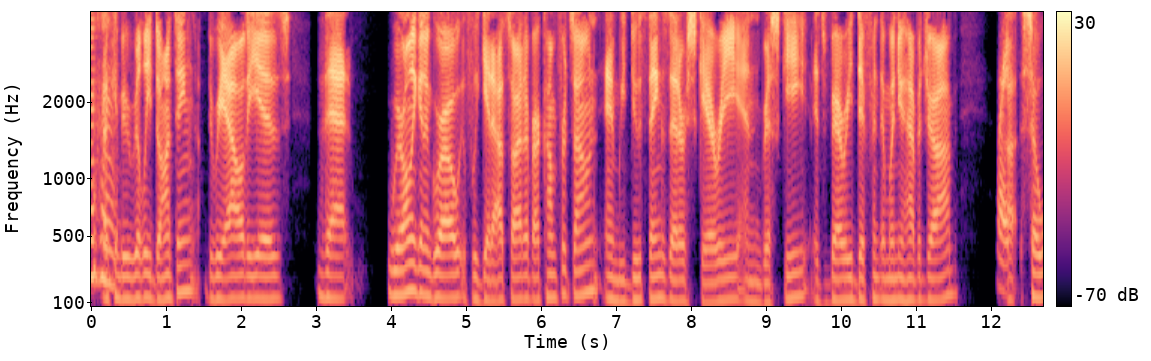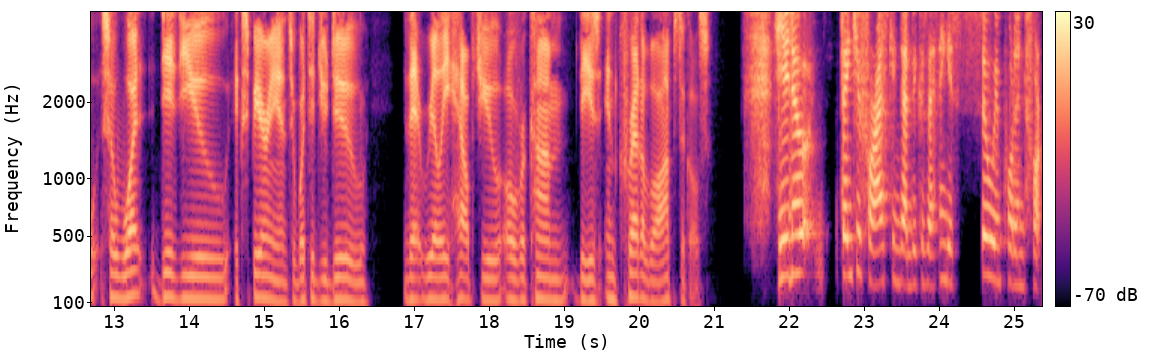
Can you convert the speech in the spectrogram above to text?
mm-hmm. it can be really daunting. The reality is that we're only going to grow if we get outside of our comfort zone and we do things that are scary and risky. It's very different than when you have a job. Right. Uh, so, so what did you experience, or what did you do that really helped you overcome these incredible obstacles? You know, thank you for asking that because I think it's so important for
